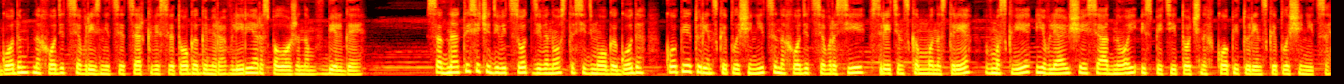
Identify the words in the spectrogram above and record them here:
годом, находится в Ризнице церкви Святого Гомера в Лирии, расположенном в Бельгии. С 1997 года копия Туринской плащаницы находится в России в Сретенском монастыре в Москве, являющаяся одной из пяти точных копий Туринской плащаницы.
